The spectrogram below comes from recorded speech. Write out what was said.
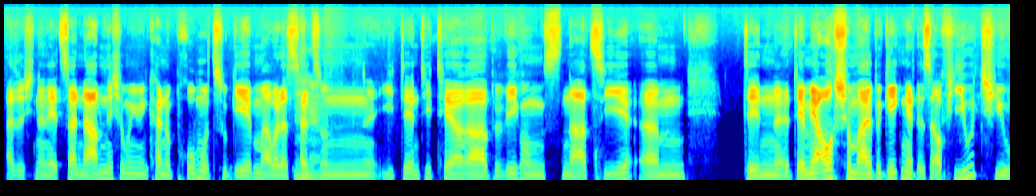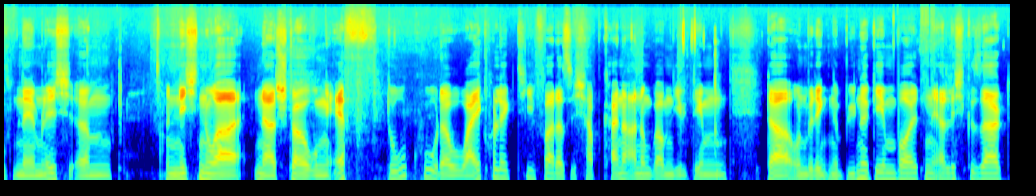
also ich nenne jetzt seinen Namen nicht, um ihm keine Promo zu geben, aber das ist halt Ja. so ein identitärer Bewegungsnazi, ähm, den, der mir auch schon mal begegnet ist auf YouTube, nämlich ähm, nicht nur in der Steuerung F. Doku oder Y-Kollektiv war das. Ich habe keine Ahnung, warum die dem da unbedingt eine Bühne geben wollten, ehrlich gesagt.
